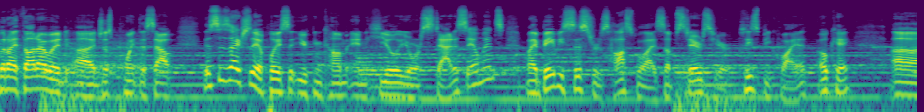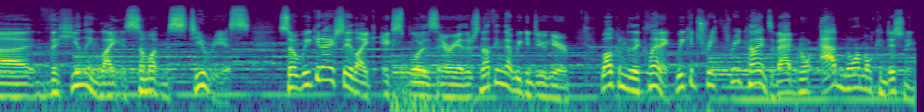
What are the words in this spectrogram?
But I thought I would uh, just point this out. This is actually a place that you can come and heal your status ailments. My baby sister is hospitalized upstairs here. Please be quiet. Okay. Uh, the healing light is somewhat mysterious. So we can actually like explore this area. There's nothing that we can do here. Welcome to the clinic. We can treat three kinds of abnor abnormal conditioning.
